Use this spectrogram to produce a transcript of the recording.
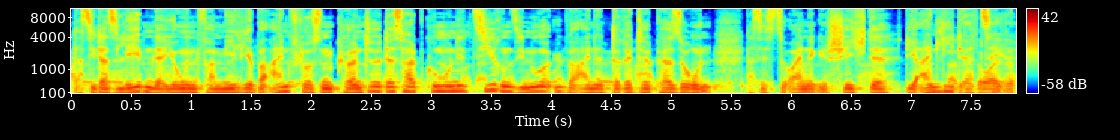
dass sie das Leben der jungen Familie beeinflussen könnte. Deshalb kommunizieren sie nur über eine dritte Person. Das ist so eine Geschichte, die ein Lied erzählt.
